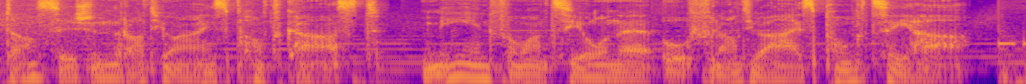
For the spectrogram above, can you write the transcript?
Das ist ein Radio 1 Podcast. Mehr Informationen auf radio1.ch.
